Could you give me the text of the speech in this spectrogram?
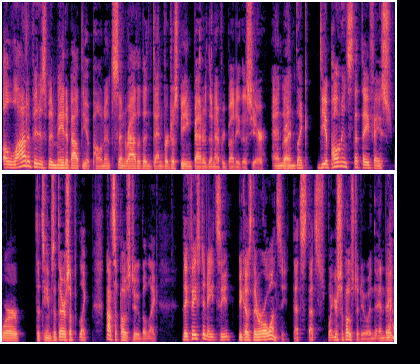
a lot of it has been made about the opponents and rather than Denver just being better than everybody this year. And right. and like the opponents that they faced were the teams that they're like not supposed to, but like they faced an eight seed because they were a one seed. That's that's what you're supposed to do, and and they yeah.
